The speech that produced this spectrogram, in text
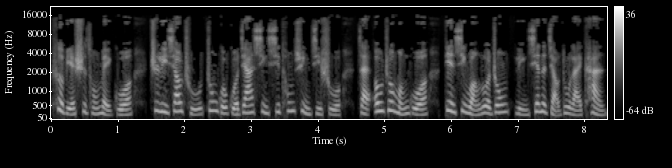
特别是从美国致力消除中国国家信息通讯技术在欧洲盟国电信网络中领先的角度来看，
